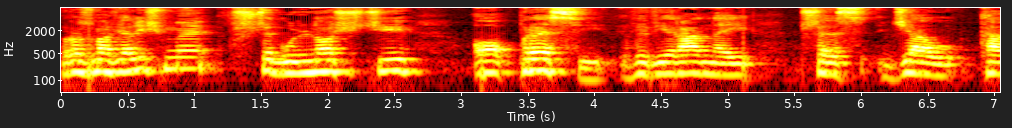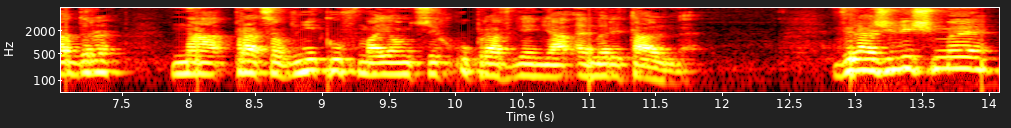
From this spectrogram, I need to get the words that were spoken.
rozmawialiśmy w szczególności o presji wywieranej przez dział kadr na pracowników mających uprawnienia emerytalne. Wyraziliśmy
